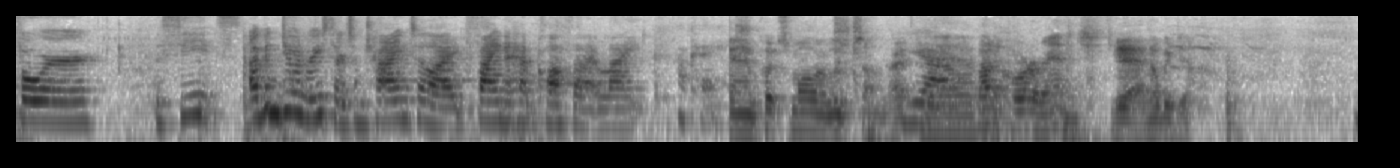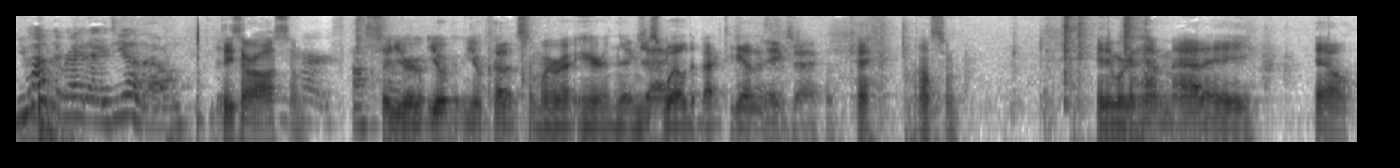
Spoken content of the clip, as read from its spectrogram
for the seats. I've been doing research. I'm trying to like find a hemp cloth that I like. Okay. And put smaller loops on, right? Yeah, about a quarter inch. Yeah, no big deal. You have the right idea though. These are awesome. First. So you're, you'll you'll cut it somewhere right here and then just weld it back together. Exactly. Okay, awesome. And then we're gonna have them add a L.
